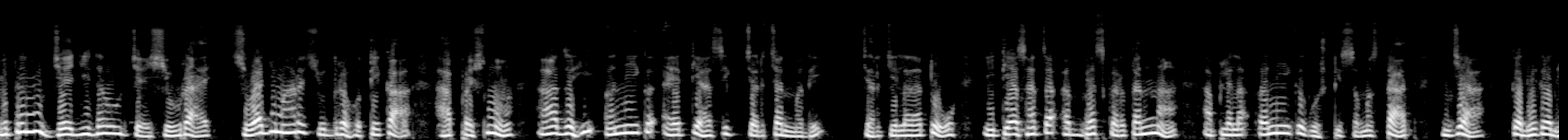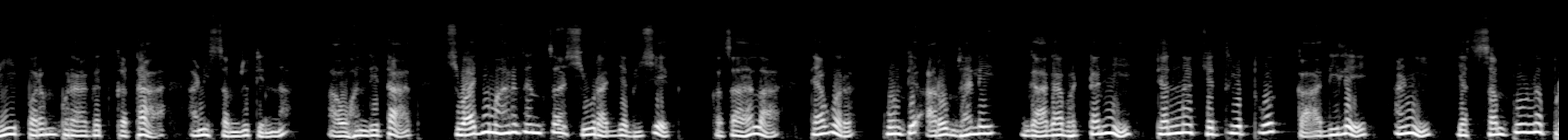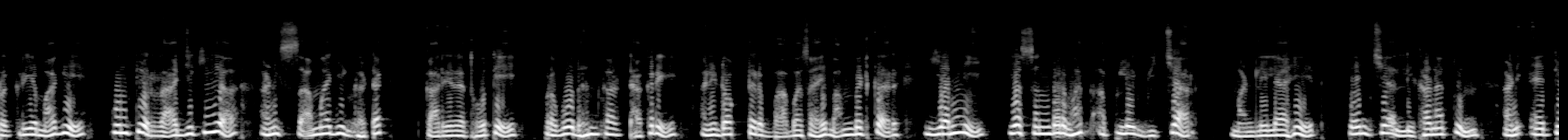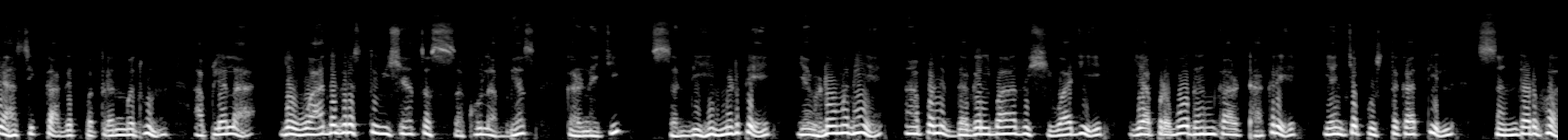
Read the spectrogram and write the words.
मित्रांनो जय जिजाऊ जय शिवराय शिवाजी महाराज शूद्र होते का? हा प्रश्न आजही अनेक ऐतिहासिक चर्चांमध्ये चर्चेला जातो. इतिहासाचा अभ्यास करताना आपल्याला अनेक गोष्टी समजतात ज्या कधीकधी परंपरागत कथा आणि समजुतींना आव्हान देतात. शिवाजी महाराजांचा शिवराज्याभिषेक कसा झाला? त्यावर कोणते आरोप झाले? गागा भट्टांनी त्यांना क्षत्रियत्व का दिले? आणि या संपूर्ण प्रक्रियेमागे कोणते राजकीय आणि सामाजिक घटक कार्यरत होते? प्रबोधनकार ठाकरे आणि डॉक्टर बाबासाहेब आंबेडकर यांनी या संदर्भात आपले विचार मांडलेले आहेत. त्यांच्या लिखाणातून आणि ऐतिहासिक कागदपत्रांमधून आपल्याला या वादग्रस्त विषयाचा सखोल अभ्यास करण्याची संधीही मिळते. या व्हिडिओमध्ये आपण दगलबाज शिवाजी या प्रबोधनकार ठाकरे यांच्या पुस्तकातील संदर्भ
